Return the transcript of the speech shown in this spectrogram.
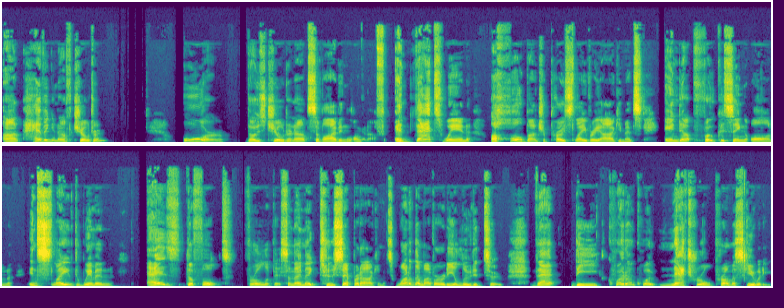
aren't having enough children, or those children aren't surviving long enough. And that's when a whole bunch of pro slavery arguments end up focusing on enslaved women as the fault for all of this. And they make two separate arguments. One of them I've already alluded to that the quote unquote natural promiscuity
